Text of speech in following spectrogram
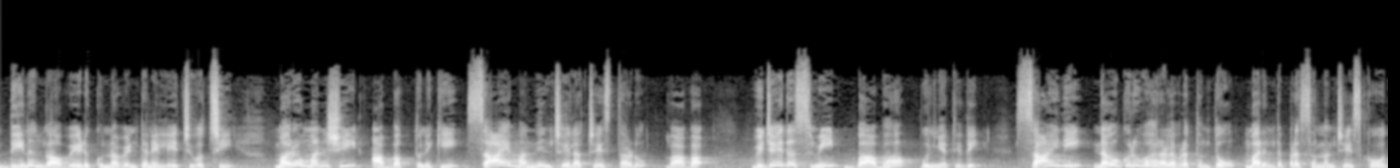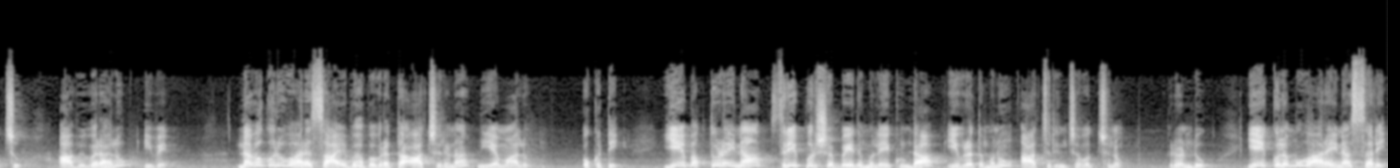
దీనంగా వేడుకున్న వెంటనే లేచి వచ్చి మరో మనిషి ఆ భక్తునికి సాయం అందించేలా చేస్తాడు బాబా. విజయదశమి బాబా పుణ్యతిథి. సాయిని నవగురువారాల వ్రతంతో మరింత ప్రసన్నం చేసుకోవచ్చు. ఆ వివరాలు ఇవే. నవగురువార సాయిబాబా వ్రత ఆచరణ నియమాలు. ఒకటి ఏ భక్తుడైనా స్త్రీ పురుష భేదము లేకుండా ఈ వ్రతమును ఆచరించవచ్చును. రెండు ఏ కులము వారైనా సరే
